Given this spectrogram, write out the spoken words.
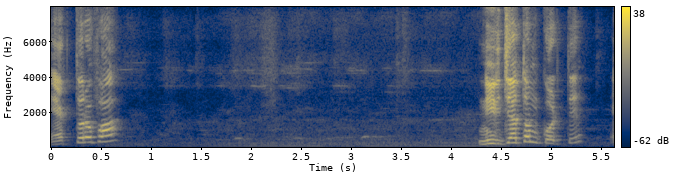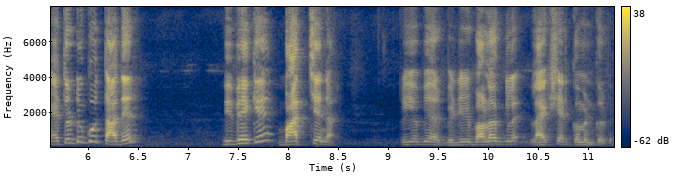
একতরফা নির্যাতন করতে এতটুকু তাদের বিবেকে বাঁচছে না। প্রিয় বিয়ার ভিডিওর ভালো লাইক শেয়ার কমেন্ট করবে।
